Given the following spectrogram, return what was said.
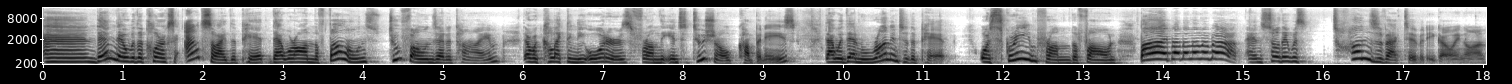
And then there were the clerks outside the pit that were on the phones, two phones at a time, that were collecting the orders from the institutional companies that would then run into the pit or scream from the phone, bye, blah, blah, blah, blah, blah. And so there was tons of activity going on.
